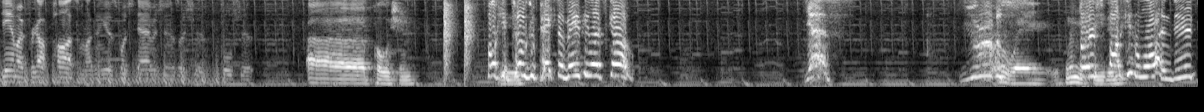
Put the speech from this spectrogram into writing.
Damn, I forgot pots. I'm not gonna get as much damage in as I should. Bullshit. Uh, potion. Fucking. Toga Picta baby, let's go! Yes! No Yes! way. First see this. fucking one, dude!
